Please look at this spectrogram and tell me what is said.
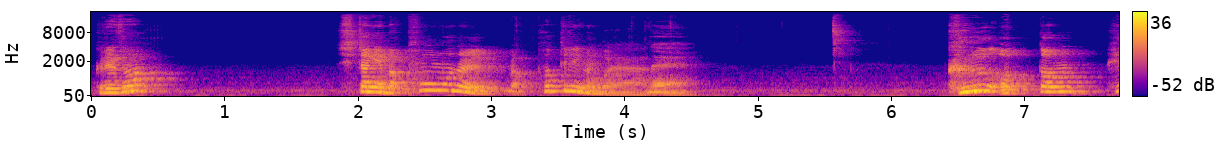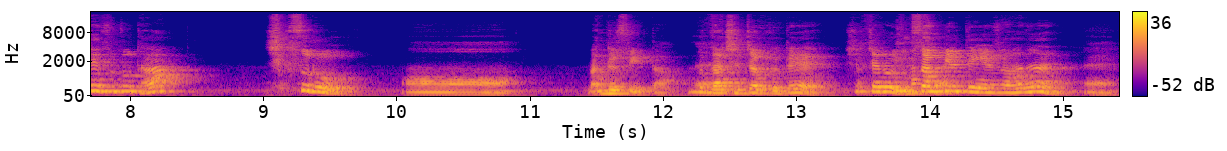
그래서 시장에 막 풍문을 막 퍼뜨리는 거야. 네. 그 어떤 폐수도 다 식수로 어. 만들 수 있다. 네. 나 진짜로 그때 실제로 샀어요? 63빌딩에서 하는 네.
